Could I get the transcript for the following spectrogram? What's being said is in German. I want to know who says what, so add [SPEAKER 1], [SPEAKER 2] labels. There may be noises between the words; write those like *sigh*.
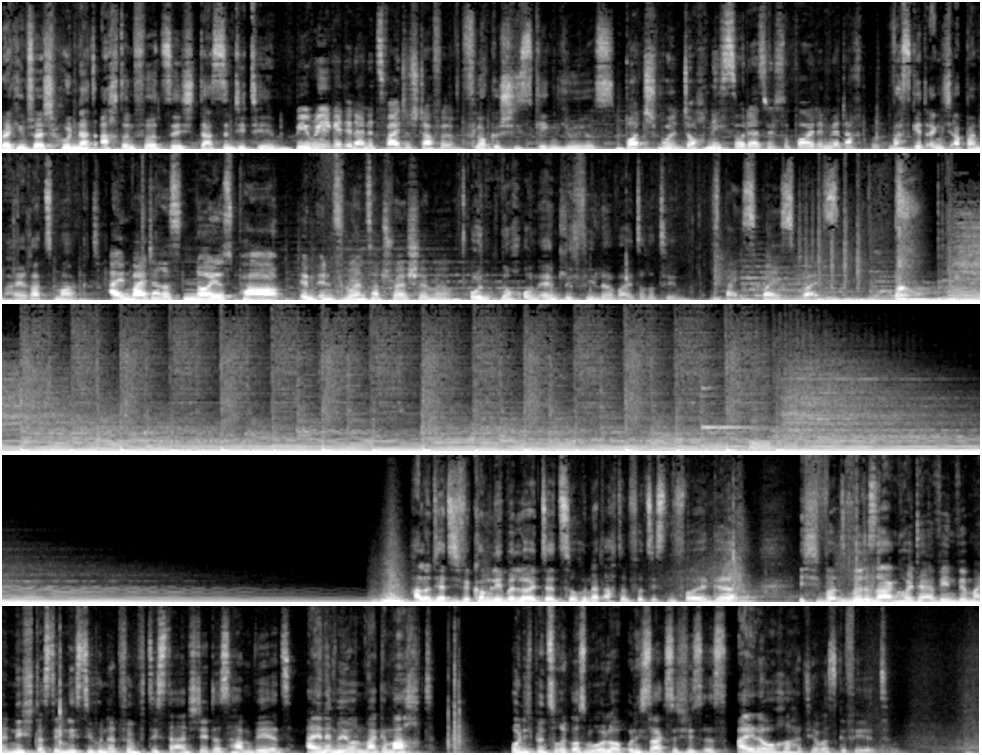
[SPEAKER 1] Breaking Trash 148, das sind die Themen.
[SPEAKER 2] Be Real geht in eine zweite Staffel.
[SPEAKER 1] Flocke schießt gegen Julius.
[SPEAKER 2] Botch wohl doch nicht so der süße Boy, den wir dachten.
[SPEAKER 1] Was geht eigentlich ab beim Heiratsmarkt?
[SPEAKER 2] Ein weiteres neues Paar im Influencer-Trash-Himmel.
[SPEAKER 1] Und noch unendlich viele weitere Themen.
[SPEAKER 2] Spice, Spice, Spice.
[SPEAKER 1] Hallo und herzlich willkommen, liebe Leute, zur 148. Folge. Ich würde sagen, heute erwähnen wir mal nicht, dass demnächst die 150. ansteht. Das haben wir jetzt eine Million Mal gemacht. Und ich bin zurück aus dem Urlaub und ich sag's euch, wie es ist. Eine Woche hat hier was gefehlt.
